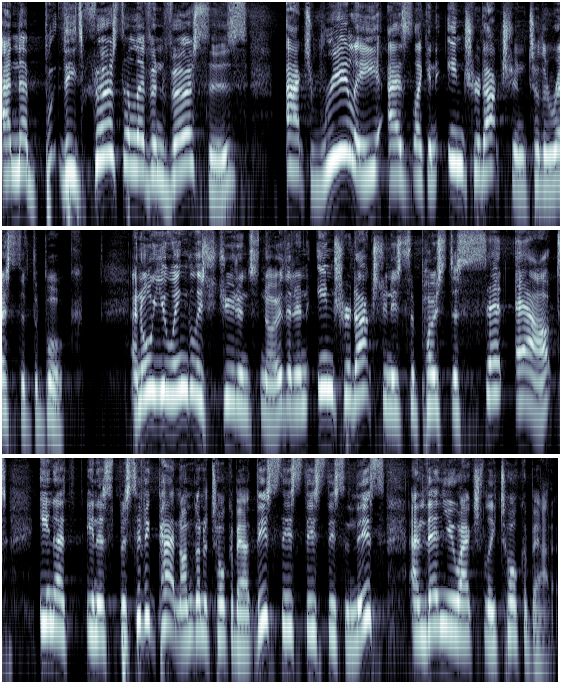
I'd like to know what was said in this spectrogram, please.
And the, these first 11 verses act really as like an introduction to the rest of the book. And all you English students know that an introduction is supposed to set out in a, in a specific pattern. I'm going to talk about this, this, this, this, and this, and then you actually talk about it.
